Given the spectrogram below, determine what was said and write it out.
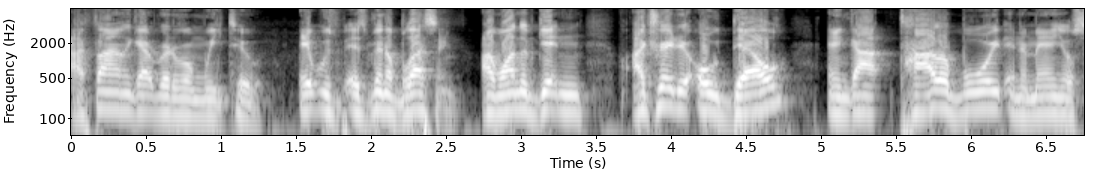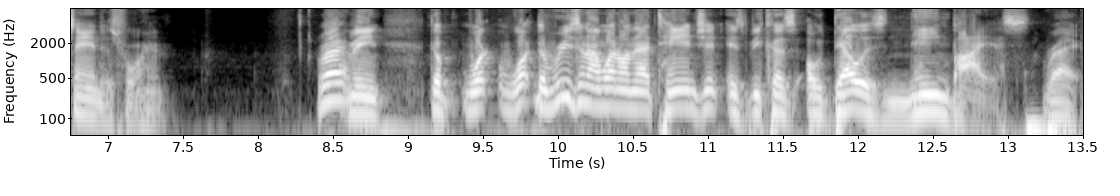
I finally got rid of him week two. It was it's been a blessing. I wound up getting. I traded Odell and got Tyler Boyd and Emmanuel Sanders for him. Right. I mean, the what what the reason I went on that tangent is because Odell is name bias. Right.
